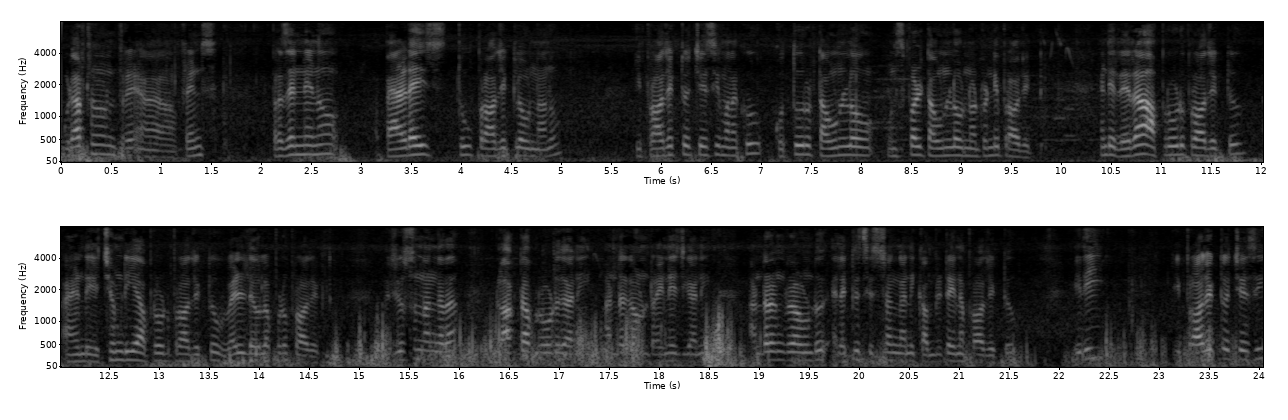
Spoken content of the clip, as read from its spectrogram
గుడ్ ఆఫ్టర్నూన్ ఫ్రెండ్స్ ప్రజెంట్ నేను ప్యారడైజ్ టూ ప్రాజెక్ట్లో ఉన్నాను. ఈ ప్రాజెక్ట్ వచ్చేసి మనకు కొత్తూరు టౌన్లో మున్సిపల్ టౌన్లో ఉన్నటువంటి ప్రాజెక్ట్ అంటే RERA approved project and HMDA approved project well developed project మీరు చూస్తున్నాం కదా బ్లాక్ టాప్ రోడ్ కానీ అండర్ గ్రౌండ్ డ్రైనేజ్ కానీ అండర్ గ్రౌండ్ ఎలక్ట్రిక్ సిస్టమ్ కానీ కంప్లీట్ అయిన ప్రాజెక్టు ఇది ఈ ప్రాజెక్ట్ వచ్చేసి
